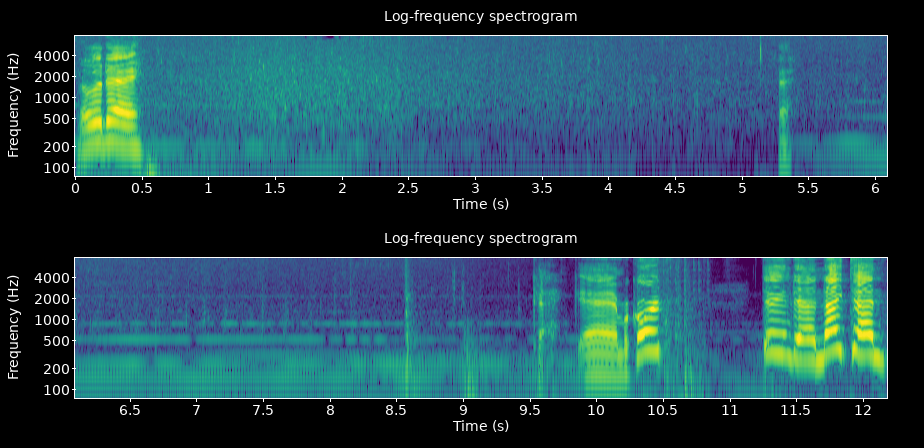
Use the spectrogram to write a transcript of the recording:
Another day. Okay. And record. Night 10.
